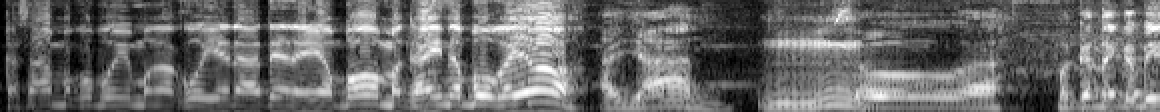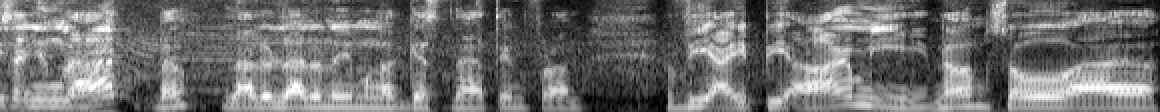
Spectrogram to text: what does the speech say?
Kasama ko po yung mga kuya natin. Ayan po, mag-hi na po kayo. Ayan. Mm-hmm. So, uh, magandang gabi sa inyong lahat, no? Lalo-lalo na yung mga guest natin from VIP Army, no? So, uh,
